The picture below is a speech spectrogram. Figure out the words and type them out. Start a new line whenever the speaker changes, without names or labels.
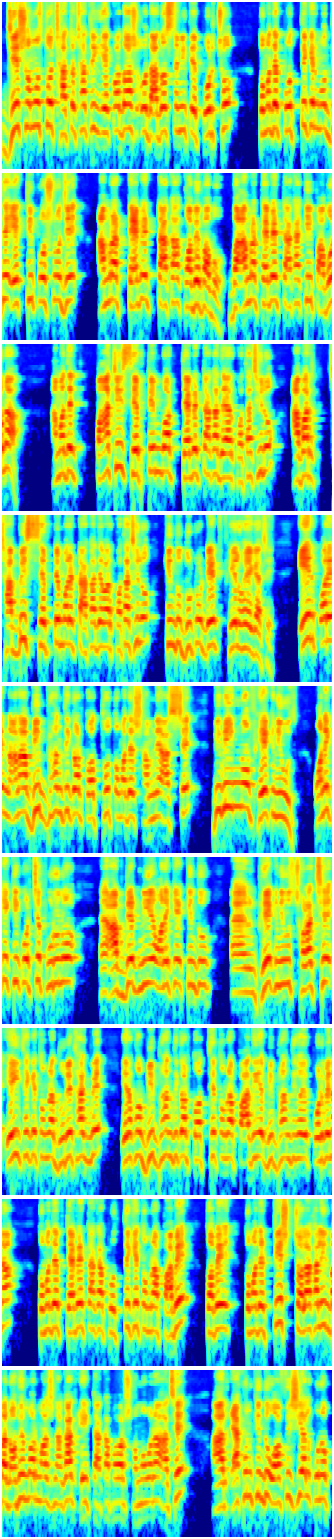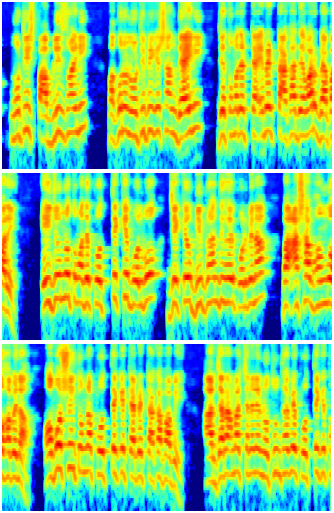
যে সমস্ত ছাত্রছাত্রী একাদশ ও দ্বাদশ শ্রেণীতে পড়ছো, তোমাদের প্রত্যেকের মধ্যে একটি প্রশ্ন যে, আমরা ট্যাবের টাকা কবে পাবো? বা আমরা ট্যাবের টাকা কি পাবো না? আমাদের পাঁচই সেপ্টেম্বর ট্যাবের টাকা দেওয়ার কথা ছিল, আবার ছাব্বিশ সেপ্টেম্বরের টাকা দেওয়ার কথা ছিল, কিন্তু দুটো ডেট ফেল হয়ে গেছে। এরপরে নানা বিভ্রান্তিকর তথ্য তোমাদের সামনে আসছে, বিভিন্ন ফেক নিউজ অনেকে কি করছে, পুরনো আপডেট নিয়ে অনেকে কিন্তু ফেক নিউজ ছড়াচ্ছে, এই থেকে তোমরা দূরে থাকবে। এরকম বিভ্রান্তিকর তথ্যে তোমরা পা দিয়ে বিভ্রান্তি হয়ে পড়বে না। তোমাদের ট্যাবের টাকা প্রত্যেকে তোমরা পাবে। তবে তোমাদের টেস্ট চলাকালীন বা নভেম্বর মাস নাগাদ এই টাকা পাওয়ার সম্ভাবনা আছে। আর এখন কিন্তু অফিসিয়াল কোনো নোটিশ পাবলিশড হয়নি বা কোনো নোটিফিকেশন দেয়নি যে তোমাদের ট্যাবের টাকা দেওয়ার ব্যাপারে। এই জন্য তোমাদের প্রত্যেককে বলব যে কেউ বিভ্রান্তি হয়ে পড়বে না বা আশা ভঙ্গ হবে না। অবশ্যই তোমরা প্রত্যেকে ট্যাবের টাকা পাবে। আর যারা আমার চ্যানেলে নতুন থাকবে প্রত্যেকে তোমরা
